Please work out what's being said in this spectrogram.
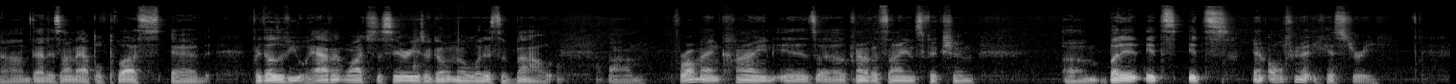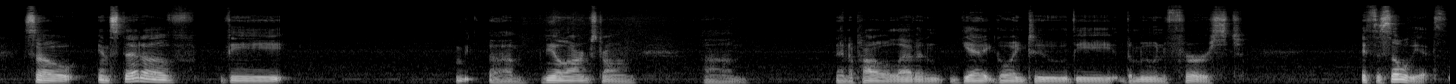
Um, that is on Apple Plus, and for those of you who haven't watched the series or don't know what it's about, um, For All Mankind is a, kind of a science fiction, um, but it, it's it's an alternate history. So instead of the um, Neil Armstrong um, and Apollo 11 get going to the the moon first. It's the Soviets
